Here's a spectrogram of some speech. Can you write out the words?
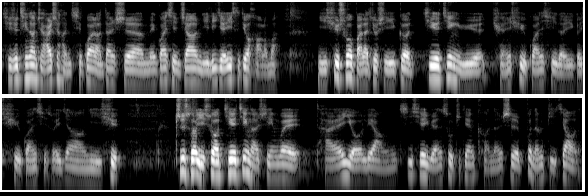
其实听上去还是很奇怪了，但是没关系，只要你理解意思就好了嘛。拟序说白了就是一个接近于全序关系的一个序关系，所以叫拟序。之所以说接近呢，是因为还有两一些元素之间可能是不能比较的，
